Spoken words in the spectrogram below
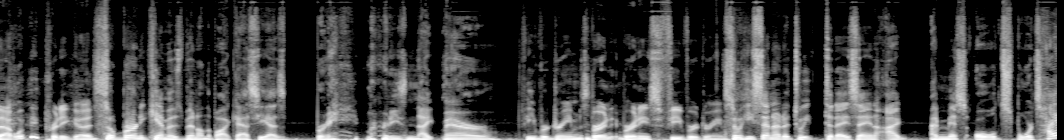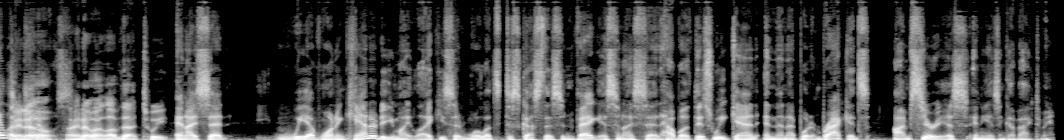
That would be pretty good. so Bernie Kim has been on the podcast. He has Bernie, Bernie's nightmare fever dreams. Bernie, Bernie's fever dream. So he sent out a tweet today saying, "I I miss old sports highlight I know. shows." I know. I love that tweet. and I said, "We have one in Canada you might like." He said, "Well, let's discuss this in Vegas." And I said, "How about this weekend?" And then I put in brackets, "I'm serious," and he hasn't got back to me.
